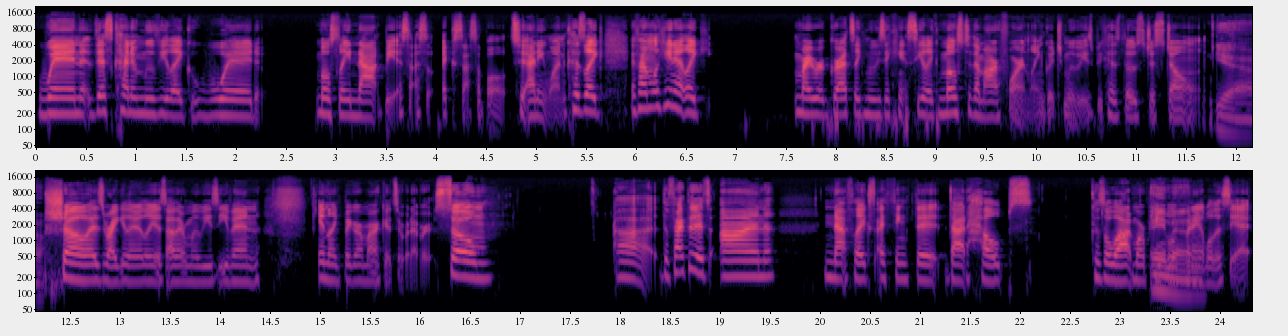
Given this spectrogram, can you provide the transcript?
When this kind of movie like would mostly not be accessible to anyone, because like if I'm looking at like my regrets, like movies I can't see, like most of them are foreign language movies because those just don't Yeah. show as regularly as other movies, even in like bigger markets or whatever. So, uh, the fact that it's on Netflix, I think that that helps because a lot more people have been able to see it,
